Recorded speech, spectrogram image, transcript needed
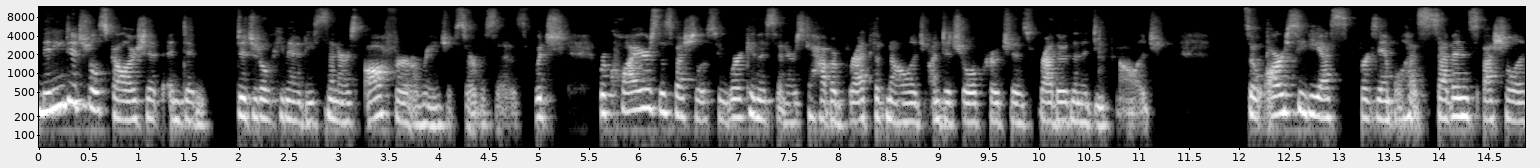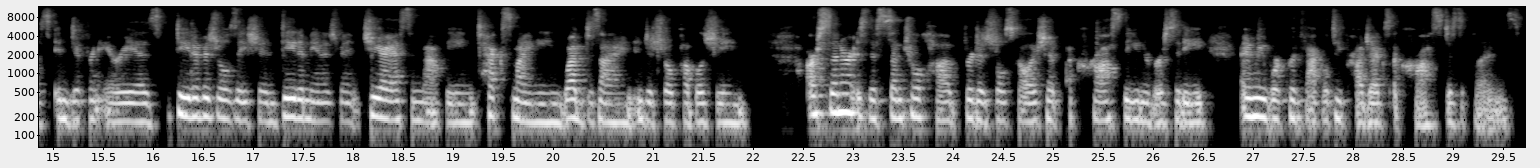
Many digital scholarship and di digital humanities centers offer a range of services, which requires the specialists who work in the centers to have a breadth of knowledge on digital approaches rather than a deep knowledge. So our CDS, for example, has seven specialists in different areas, data visualization, data management, GIS and mapping, text mining, web design, and digital publishing. Our center is the central hub for digital scholarship across the university, and we work with faculty projects across disciplines.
